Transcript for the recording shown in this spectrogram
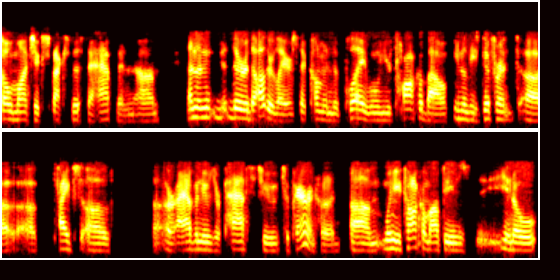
so much expects this to happen. Um, and then there are the other layers that come into play when you talk about, you know, these different uh, uh types of or avenues or paths to to parenthood. Um, when you talk about these, you know,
